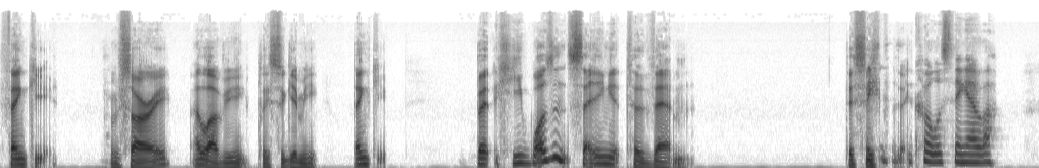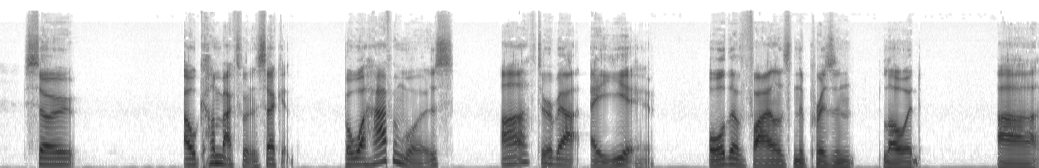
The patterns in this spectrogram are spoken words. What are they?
Thank you. I'm sorry. I love you. Please forgive me. Thank you. But he wasn't saying it to them. This is the coolest thing ever. So I'll come back to it in a second. But what happened was, after about a year, all the violence in the prison lowered. Uh,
